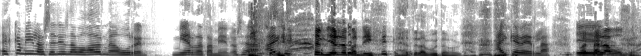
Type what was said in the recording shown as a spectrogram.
es que a mí las series de abogados me aburren. Mierda también, o sea, hay que, Mierda para ti. Cállate la puta boca. hay que verla. Pata Eh, la boca.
